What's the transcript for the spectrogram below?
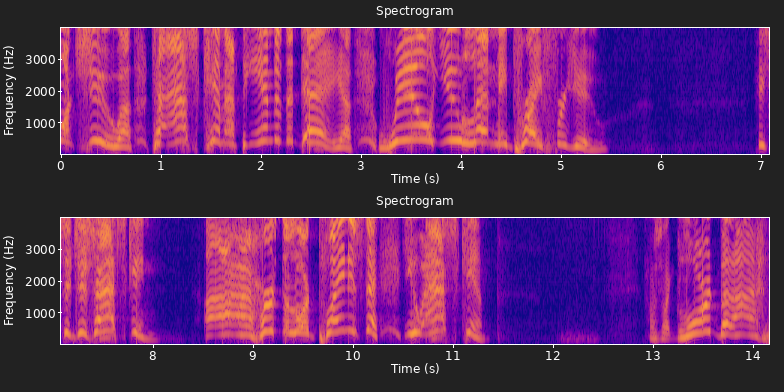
want you uh, to ask him at the end of the day, Will you let me pray for you? He said, Just ask him. I, I heard the Lord plain as day. You ask him. I was like, Lord, but I,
